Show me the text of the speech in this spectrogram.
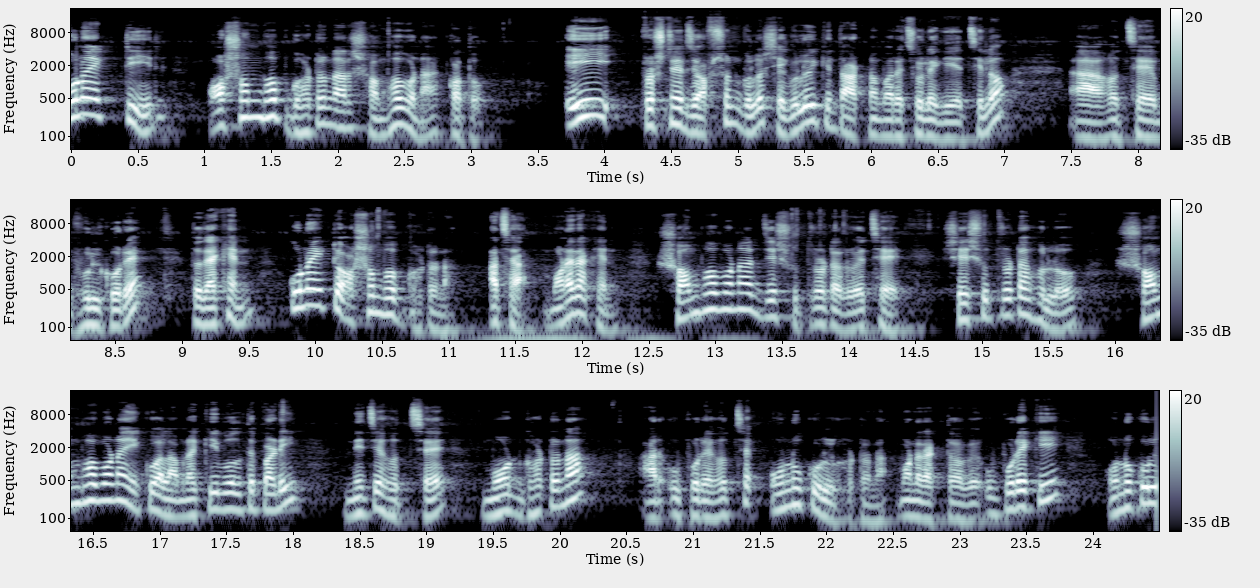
কোনো একটির অসম্ভব ঘটনার সম্ভাবনা কত? এই প্রশ্নের যে অপশনগুলো, সেগুলোই কিন্তু আট নম্বরে চলে গিয়েছিল হচ্ছে ভুল করে। তো দেখেন, কোনো একটি অসম্ভব ঘটনা। আচ্ছা মনে রাখেন, সম্ভাবনার যে সূত্রটা রয়েছে, সেই সূত্রটা হলো, সম্ভাবনা ইকুয়াল আমরা কি বলতে পারি? নিচে হচ্ছে মোট ঘটনা আর উপরে হচ্ছে অনুকূল ঘটনা। মনে রাখতে হবে, উপরে কি? অনুকূল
